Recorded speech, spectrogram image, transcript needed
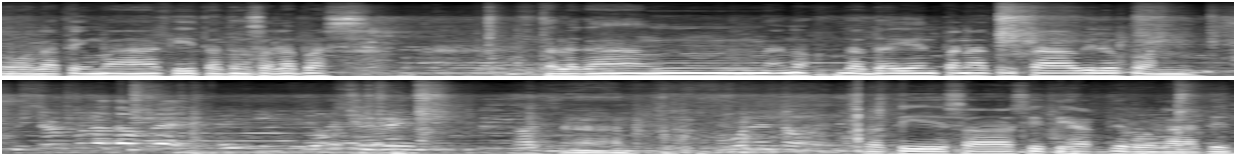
So wala tayong makita doon sa labas. Talagang ano, dadayan pa natin sa Wilcon. Ayan. Sa, sa City Hardware wala din.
